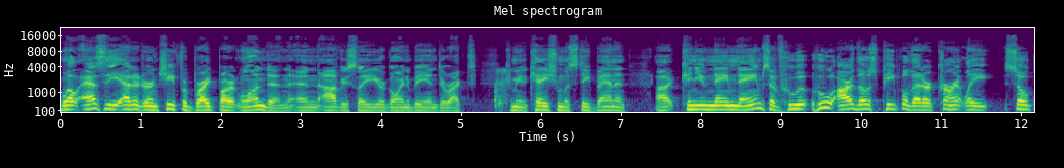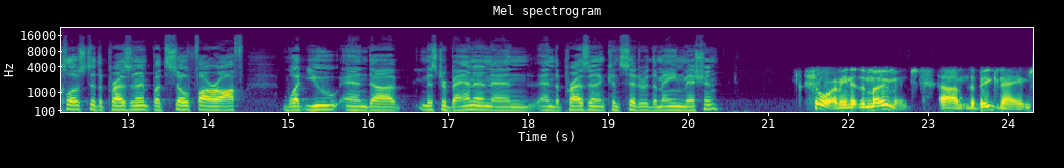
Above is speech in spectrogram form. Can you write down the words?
Well, as the editor in chief of Breitbart London, and obviously you're going to be in direct communication with Steve Bannon. Uh, can you name names of who who are those people that are currently so close to the president but so far off what you and uh, Mr. Bannon and and the president consider the main mission? Sure. I mean, at the moment, um, the big names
